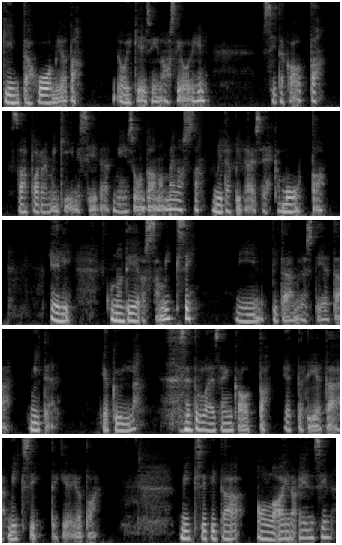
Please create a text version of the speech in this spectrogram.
kiinnittää huomiota oikeisiin asioihin. Sitä kautta saa paremmin kiinni siitä, että mihin suuntaan on menossa, mitä pitäisi ehkä muuttaa. Eli kun on tiedossa miksi, niin pitää myös tietää miten. Ja kyllä, se tulee sen kautta, että tietää miksi tekee jotain. Miksi pitää olla aina ensin,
